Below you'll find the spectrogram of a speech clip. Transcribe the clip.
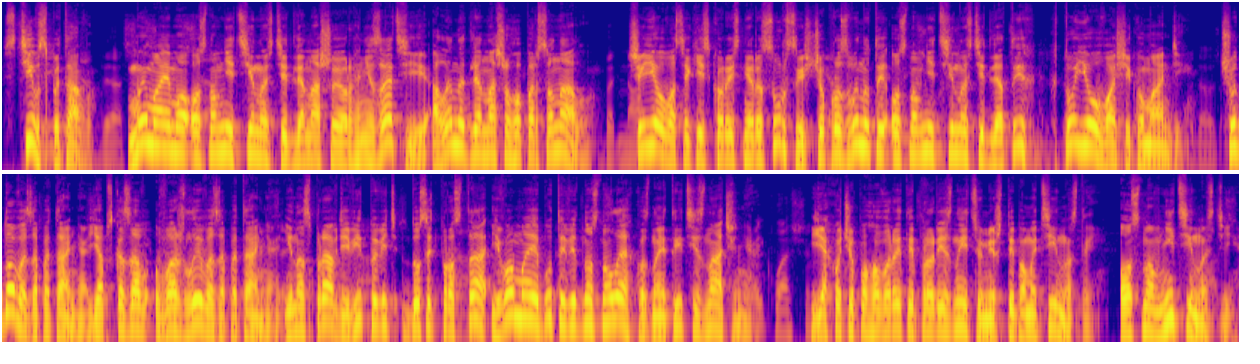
Стів спитав: ми маємо основні цінності для нашої організації, але не для нашого персоналу. Чи є у вас якісь корисні ресурси, щоб розвинути основні цінності для тих, хто є у вашій команді? Чудове запитання, я б сказав, важливе запитання, і насправді відповідь досить проста, і вам має бути відносно легко знайти ці значення. Я хочу поговорити про різницю між типами цінностей. Основні цінності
